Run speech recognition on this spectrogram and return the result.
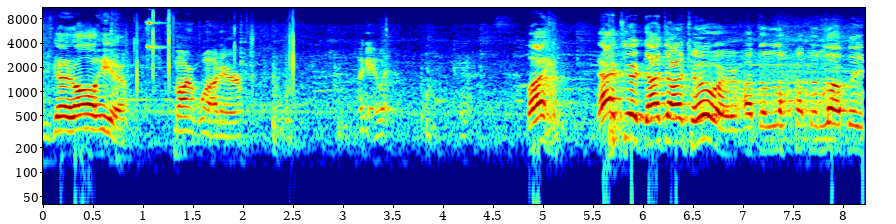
He's got it all here. Smart water. Okay, what? But that's your that's our tour of the of the lovely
